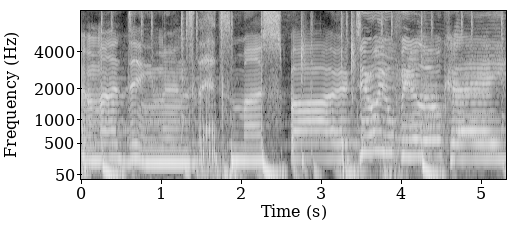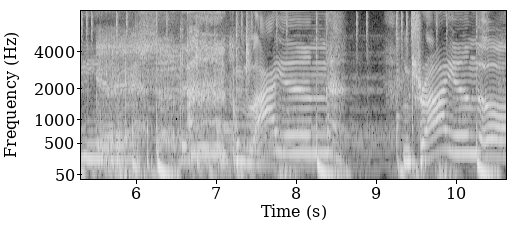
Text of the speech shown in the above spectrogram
and my demons, that's my spark. Do you feel okay? I'm lying, I'm trying though.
